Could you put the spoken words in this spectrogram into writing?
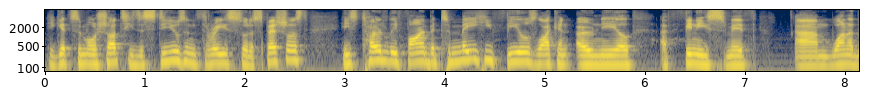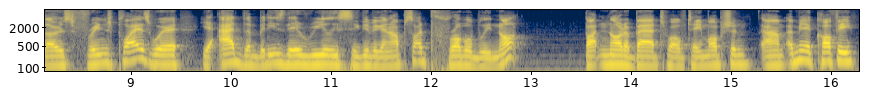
He gets some more shots. He's a steals and threes sort of specialist. He's totally fine, but to me, he feels like an O'Neale, a Finney Smith, um, one of those fringe players where you add them, but is there really significant upside? Probably not but not a bad 12 team option. Um, Amir Coffey,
